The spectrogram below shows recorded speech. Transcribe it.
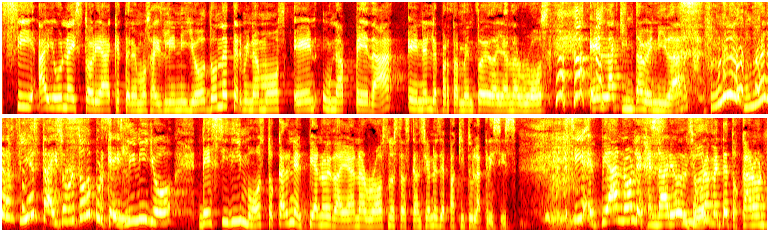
Sí, hay una historia que tenemos Aislinn y yo, donde terminamos en una peda en el departamento de Diana Ross, en la Quinta Avenida. Fue una, una gran fiesta y sobre todo porque Aislinn y yo decidimos tocar en el piano de Diana Ross nuestras canciones de Paquito y la Crisis. Sí, el piano legendario, donde seguramente tocaron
